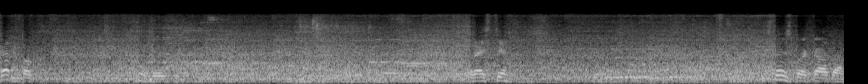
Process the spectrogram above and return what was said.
Каток. Здрасте. Стоимость проката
